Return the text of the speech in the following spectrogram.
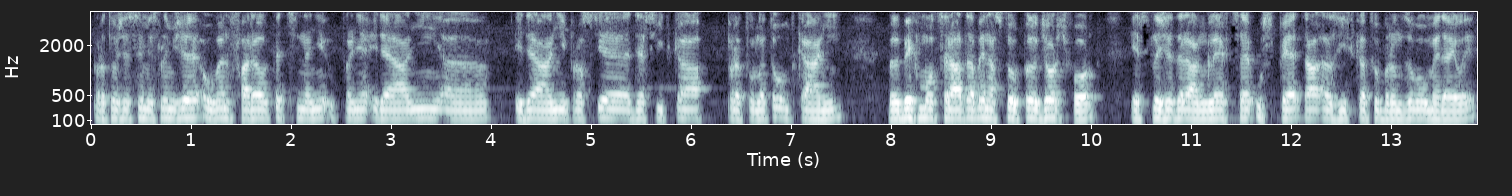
protože si myslím, že Owen Farrell teď není úplně ideální, ideální prostě desítka pro tohleto utkání. Byl bych moc rád, aby nastoupil George Ford, jestliže teda Anglie chce uspět a, získat tu bronzovou medaili.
